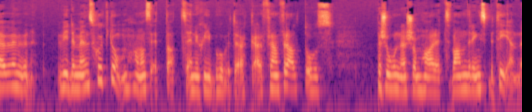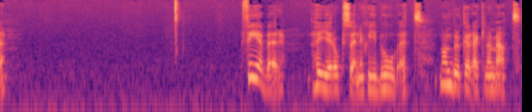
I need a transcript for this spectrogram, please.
Även vid demenssjukdom har man sett att energibehovet ökar, framförallt hos personer som har ett vandringsbeteende. Feber höjer också energibehovet. Man brukar räkna med att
